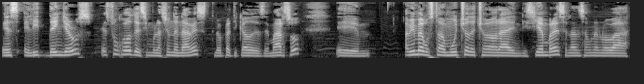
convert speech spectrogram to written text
es Elite Dangerous, es un juego de simulación de naves, te lo he platicado desde marzo. Eh, a mí me ha gustado mucho, de hecho ahora en diciembre se lanza una nueva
